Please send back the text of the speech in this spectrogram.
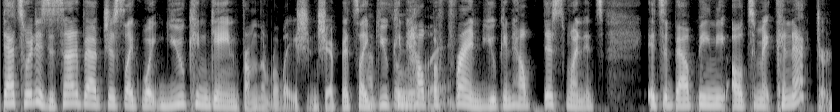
that's what it is. It's not about just like what you can gain from the relationship. It's like you can help a friend, you can help this one. It's it's about being the ultimate connector.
